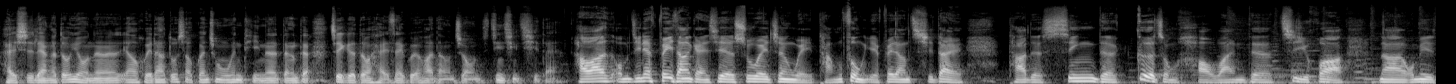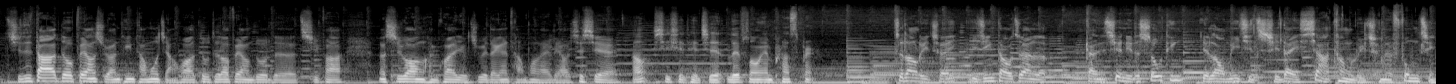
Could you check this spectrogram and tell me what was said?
还是两个都有呢？要回答多少观众问题呢？等等，这个都还在规划当中，敬请期待。好啊，我们今天非常感谢数位政委唐凤，也非常期待。他的新的各种好玩的计划。那我们也其实大家都非常喜欢听唐鹏讲话，都得到非常多的启发。那希望很快有机会再跟唐鹏来聊，谢谢。好，谢谢铁志，Live long and prosper。这趟旅程已经到站了，感谢你的收听，也让我们一起期待下趟旅程的风景。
